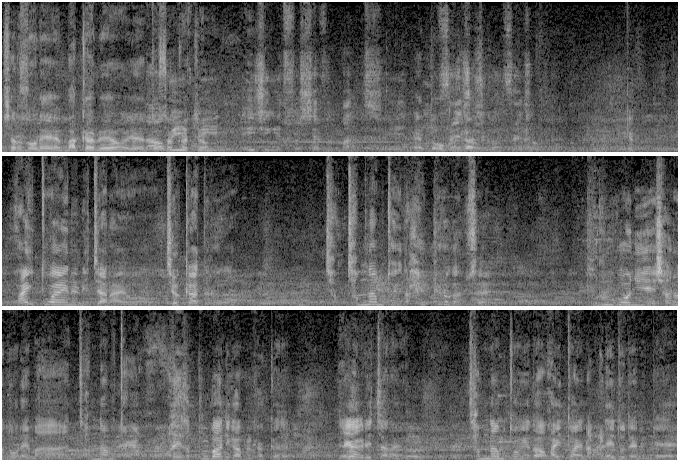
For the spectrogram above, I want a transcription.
샤르도네, 마카베오, 예, 또 Now we've 섞었죠. Aging it for seven months in At the oak French cask? oak. French oak. 그러니까 화이트 와인은 있잖아요. 저가들은 참, 참나무통에다 할 필요가 없어요. 부르고니의 샤르도네만 참나무통에 오래 해서 풀바디감을 갖거든. 내가 그랬잖아요. 참나무통에다 화이트 와인 안 해도 되는 게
